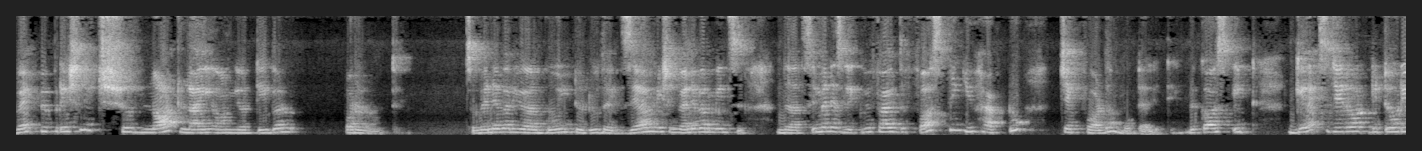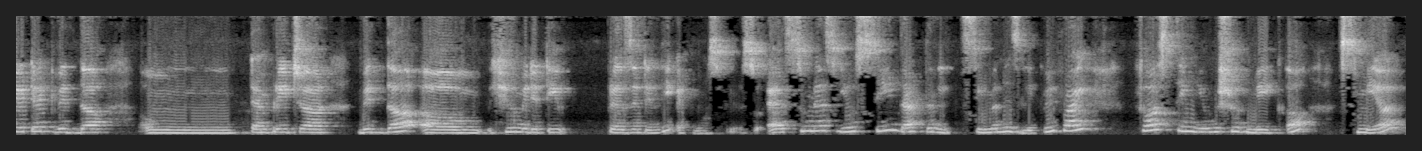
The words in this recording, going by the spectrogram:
wet preparation, it should not lie on your table for a long time. So whenever you are going to do the examination, whenever means the semen is liquefied, the first thing you have to check for the motility because it gets deteriorated with the um, temperature, with the um, humidity present in the atmosphere. So as soon as you see that the semen is liquefied, first thing you should make a smear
